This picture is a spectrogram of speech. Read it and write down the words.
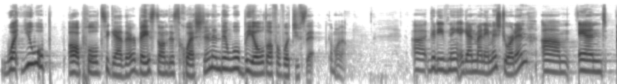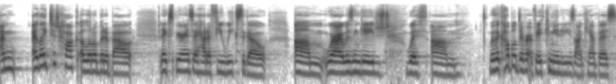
what you will all pull together based on this question, and then we'll build off of what you said. Come on up. Uh, good evening. Again, my name is Jordan, um, and I'm, I'd like to talk a little bit about an experience I had a few weeks ago um, where I was engaged with, um, with a couple different faith communities on campus,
